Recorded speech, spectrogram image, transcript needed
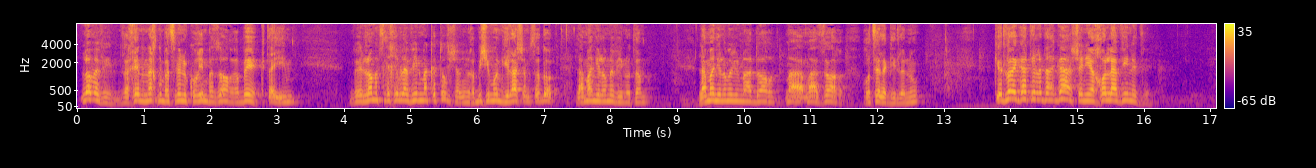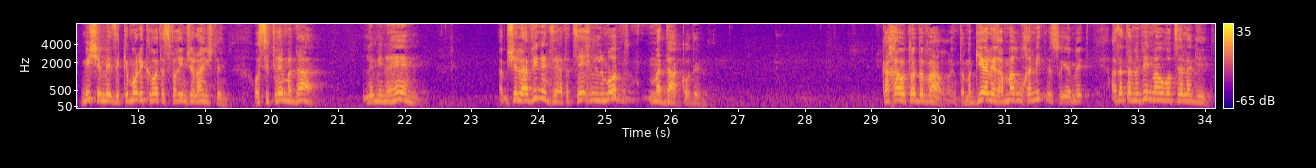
לא מבין. לכן אנחנו בעצמנו קוראים בזוהר הרבה קטעים, ולא מצליחים להבין מה כתוב שם. רבי שמעון גילה שם שדות, למה אני לא מבין אותם? למה אני לא מבין מה, הדואר, מה, מה הזוהר רוצה להגיד לנו? כי עוד לא הגעתי לדרגה שאני יכול להבין את זה. מי ש... זה כמו לקרוא את הספרים של איינשטיין. או ספרי מדע למיניהם, בשביל להבין את זה אתה צריך ללמוד מדע קודם. ככה אותו דבר, אם אתה מגיע לרמה רוחנית מסוימת, אז אתה מבין מה הוא רוצה להגיד.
